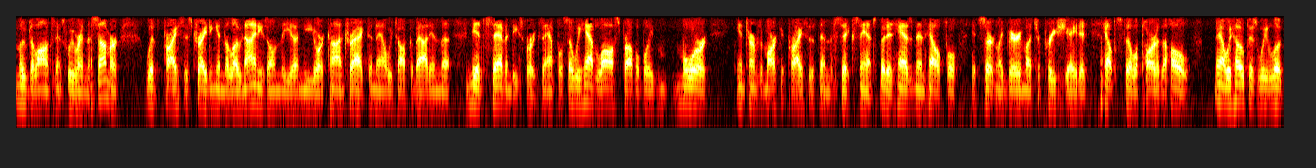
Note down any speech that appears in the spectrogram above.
moved along since we were in the summer with prices trading in the low 90s on the uh, New York contract, and now we talk about in the mid 70s, for example. So we have lost probably more in terms of market prices than the six cents, but it has been helpful. It's certainly very much appreciated. Helps fill a part of the hole. Now we hope as we look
